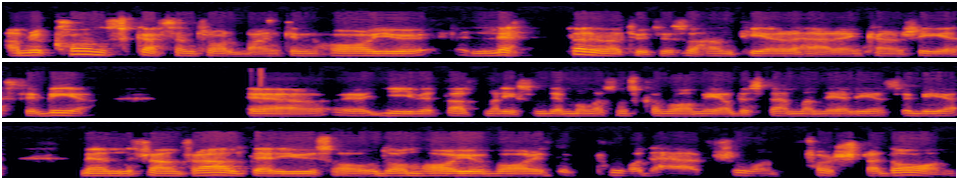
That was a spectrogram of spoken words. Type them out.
amerikanska centralbanken har ju lättare naturligtvis att hantera det här än kanske ESVB. Eh, eh, givet att man liksom, det är många som ska vara med och bestämma när det gäller ECB. Men framför allt är det USA och de har ju varit på det här från första dagen.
